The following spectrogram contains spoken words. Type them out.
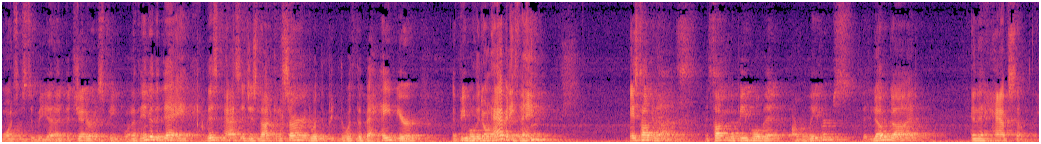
wants us to be, a, a generous people. And at the end of the day, this passage is not concerned with the, with the behavior of people that don't have anything. It's talking to us. It's talking to people that are believers, that know God, and that have something.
